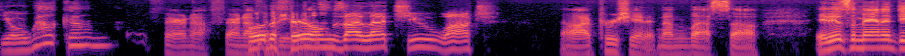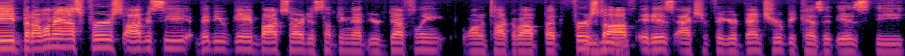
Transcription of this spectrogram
you're welcome? Fair enough. Fair enough. For the films I let you watch. Oh, I appreciate it nonetheless. So it is the man indeed. But I want to ask first, obviously, video game box art is something that you're definitely want to talk about. But 1st Mhm. off, it is action figure adventure because it is the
